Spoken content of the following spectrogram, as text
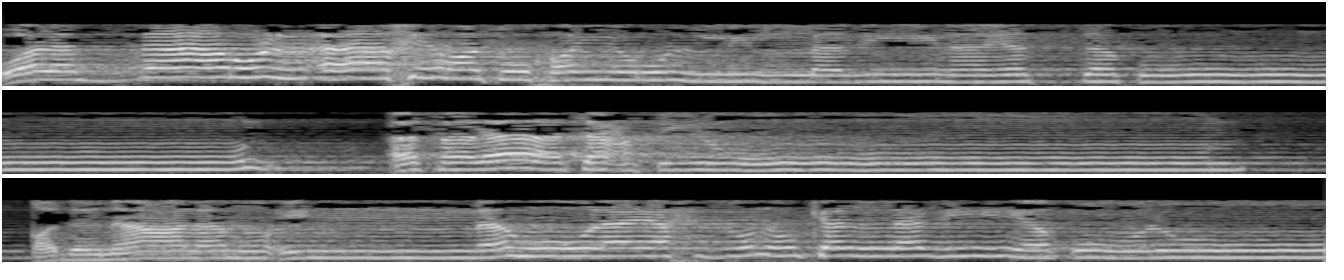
وللدار الآخرة خير للذين يتقون أفلا تعقلون قد نعلم إنه ليحزنك الذي يقولون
